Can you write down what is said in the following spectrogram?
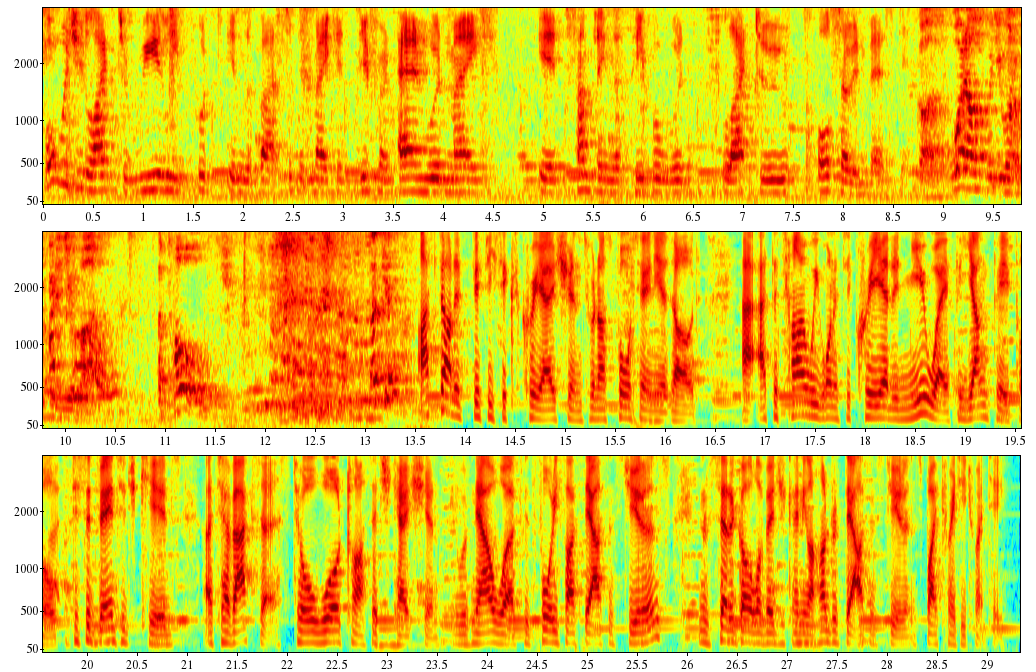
What would you like to really put in the bus that would make it different and would make it something that people would like to also invest in? Guys, what else would you want to put in your bus? Okay. I started 56 Creations when I was 14 years old. Uh, at the time we wanted to create a new way for young people, disadvantaged kids, uh, to have access to a world-class education. And we've now worked with 45,000 students and we've set a goal of educating 100,000 students by 2020.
